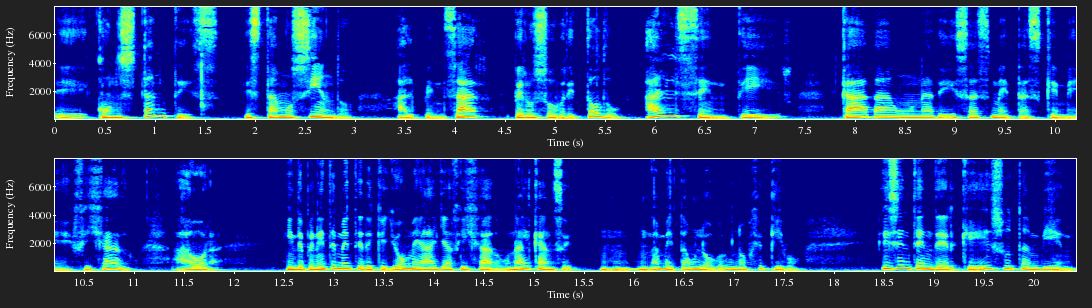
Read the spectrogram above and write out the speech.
eh, constantes estamos siendo al pensar, pero sobre todo al sentir cada una de esas metas que me he fijado. Ahora, independientemente de que yo me haya fijado un alcance, una meta, un logro, un objetivo, es entender que eso también,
